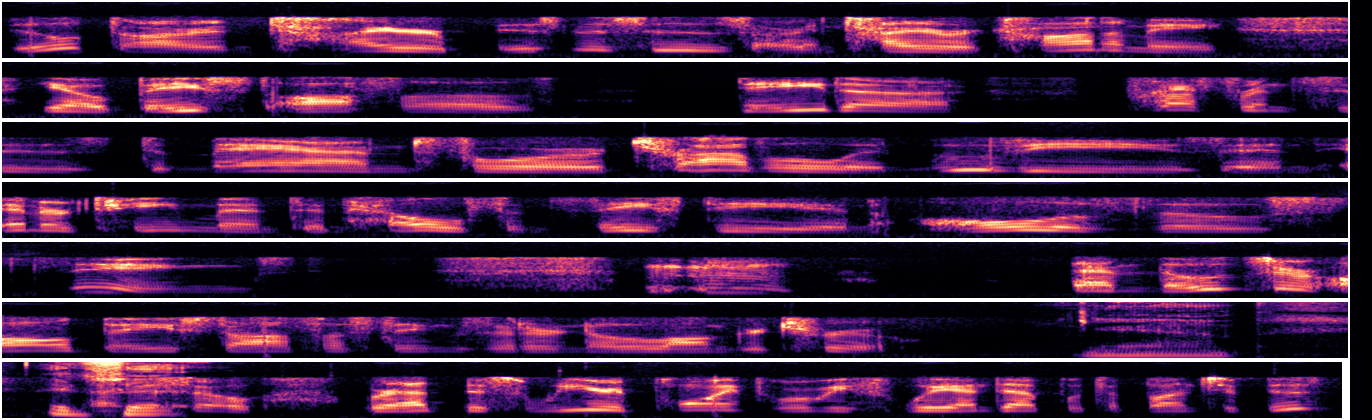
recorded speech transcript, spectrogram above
built our entire businesses, our entire economy, you know, based off of data, preferences, demand for travel and movies and entertainment and health and safety and all of those things. and those are all based off of things that are no longer true. Yeah, it's a- so we're at this weird point where we we end up with a bunch of business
